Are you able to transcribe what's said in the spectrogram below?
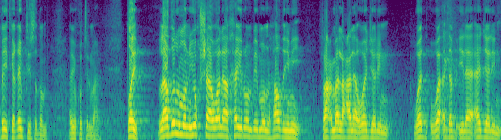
beydka qaybtiisa dambe ayuu ku tilmaamay ayb laa dulmun yukhshaa walaa khayrun bimunhadimi facmal calaa wajalin wa'dab ilaa ajalin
